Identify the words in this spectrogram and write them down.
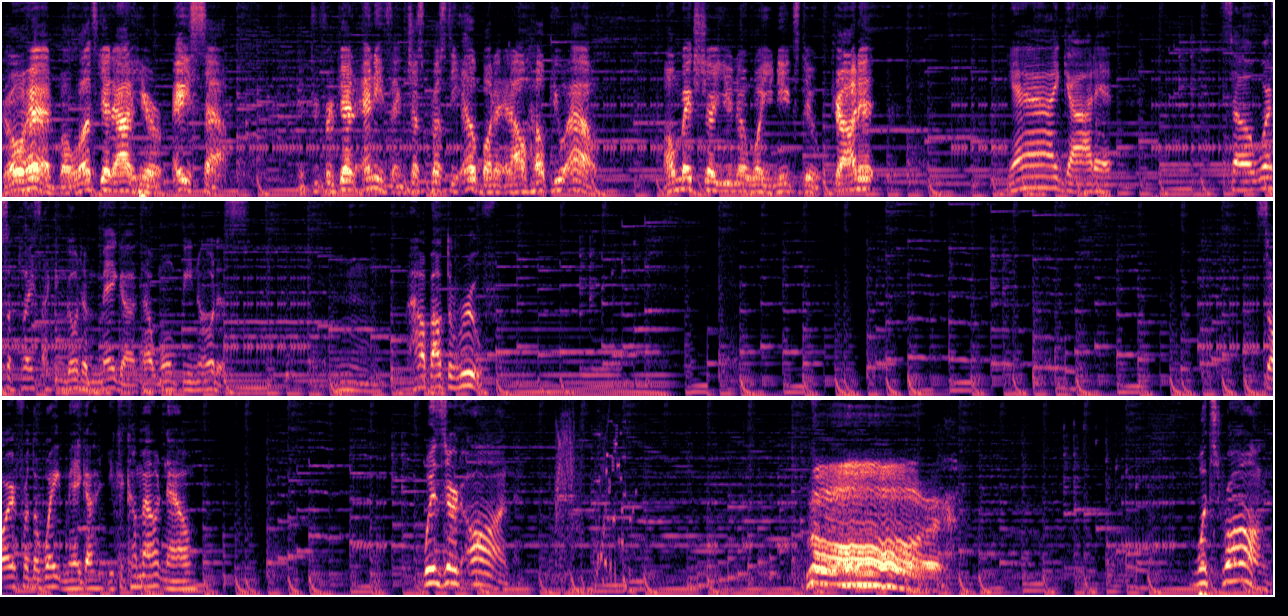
Go ahead, but let's get out of here ASAP. If you forget anything, just press the L button and I'll help you out. I'll make sure you know what you need to do. Got it? Yeah, I got it. So, where's a place I can go to Mega that won't be noticed? Hmm, how about the roof? Sorry for the wait, Mega. You can come out now. Wizard on! Roar! What's wrong?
